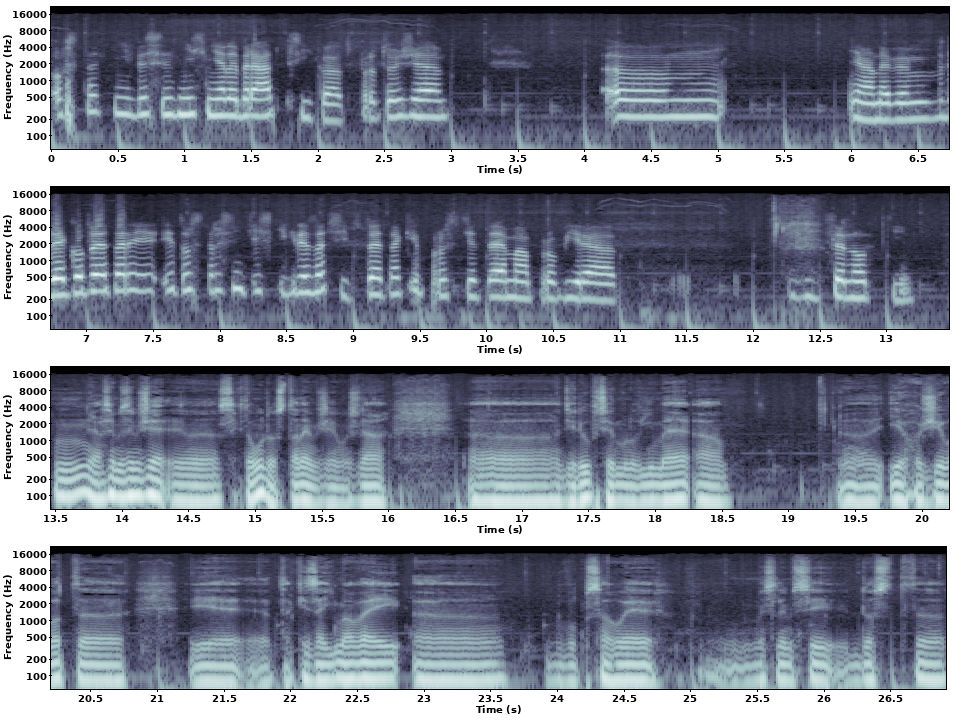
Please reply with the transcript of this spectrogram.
ostatní by si z nich měli brát příklad, protože um, já nevím, jako to je tady, je to strašně těžký, kde začít. To je taky prostě téma probírat více notí. Hmm, já si myslím, že eh, se k tomu dostaneme, že možná uh, dědu přemluvíme a uh, jeho život uh, je taky zajímavý, uh, obsahuje, myslím si, dost uh,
